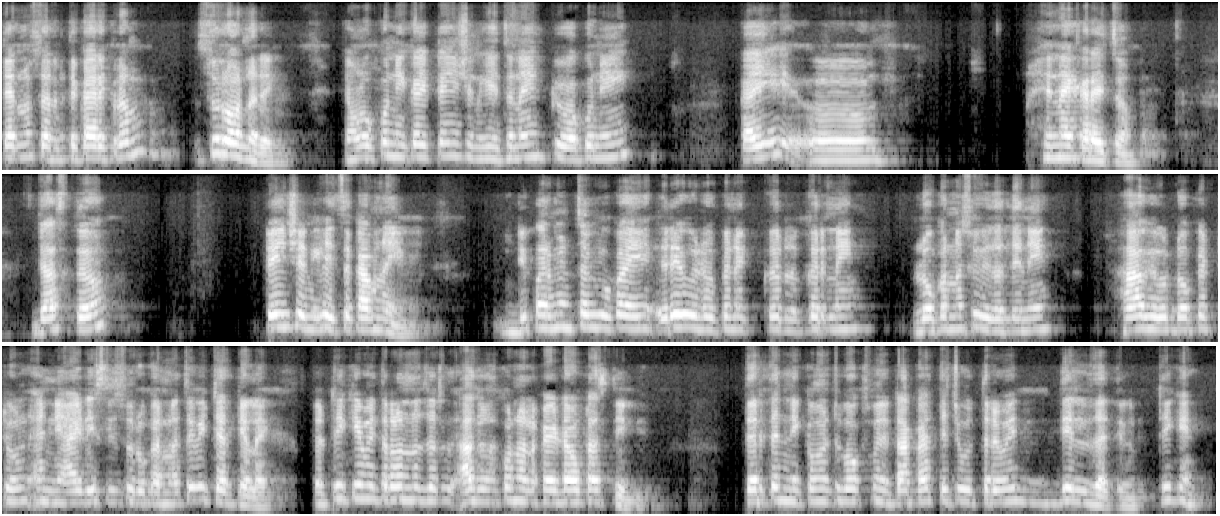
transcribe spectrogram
त्यानुसार ते कार्यक्रम सुरू होणार आहे. त्यामुळे कोणी काही टेन्शन घ्यायचं नाही किंवा कोणी काही हे नाही करायचं. जास्त टेन्शन घ्यायचं काम नाही. डिपार्टमेंटचा व्ह्यू काय रेव्हेन्यू कनेक्ट करणे लोकांना सुविधा देणे. हा व्ह्यू डोक्यात ठेवून यांनी आयडीसी सुरू करण्याचा विचार केलाय. तर ठीक आहे मित्रांनो जर अजून कोणाला काही डाऊट असतील तर त्यांनी कमेंट बॉक्समध्ये टाका. त्याची उत्तरे मी दिली जातील. ठीक आहे?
